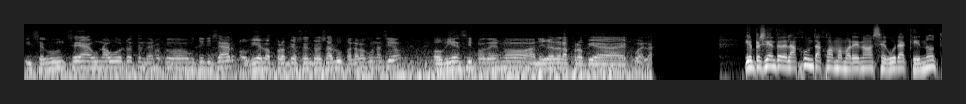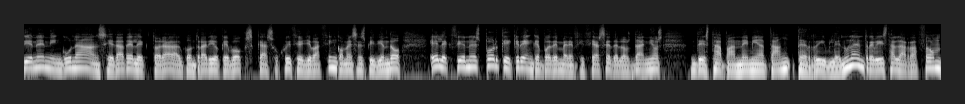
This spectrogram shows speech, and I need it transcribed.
y según sea uno u otro tendremos que utilizar o bien los propios centros de salud para la vacunación, o bien si podemos a nivel de las propias escuelas. Y el presidente de la Junta, Juanma Moreno, asegura que no tiene ninguna ansiedad electoral, al contrario que Vox, que a su juicio lleva cinco meses pidiendo elecciones porque creen que pueden beneficiarse de los daños de esta pandemia tan terrible. En una entrevista en La Razón,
